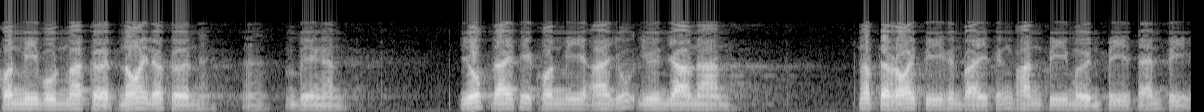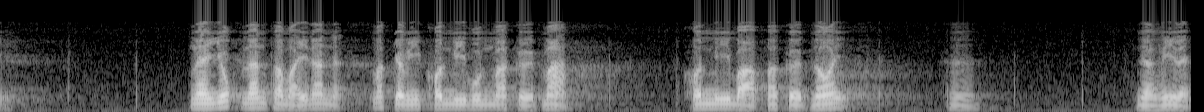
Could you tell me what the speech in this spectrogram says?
คนมีบุญมาเกิดน้อยเหลือเกินนะมันเป็นอย่างนั้น ยุคใดที่คนมีอายุยืนยาวนาน นับแต่ร้อยปีขึ้นไปถึงพันปีหมื่นปีแสนปี ในยุคนั้นสมัยนั้นน่ะ มักจะมีคนมีบุญมาเกิดมาก คนมีบาปมาเกิดน้อย อย่างนี้แหละ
